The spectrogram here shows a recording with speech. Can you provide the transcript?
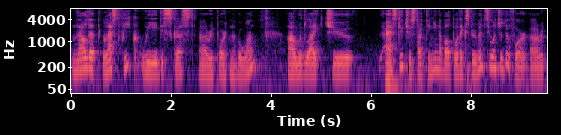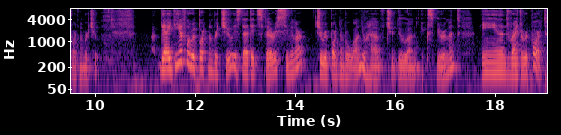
now that last week we discussed uh, report number one, I would like to ask you to start thinking about what experiments you want to do for uh, report number two. The idea for report number two is that it's very similar to report number one. You have to do an experiment and write a report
